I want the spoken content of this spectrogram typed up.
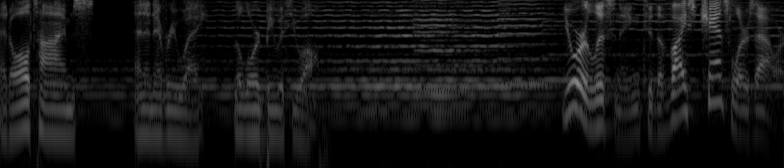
at all times and in every way. The Lord be with you all. You are listening to the Vice Chancellor's Hour,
